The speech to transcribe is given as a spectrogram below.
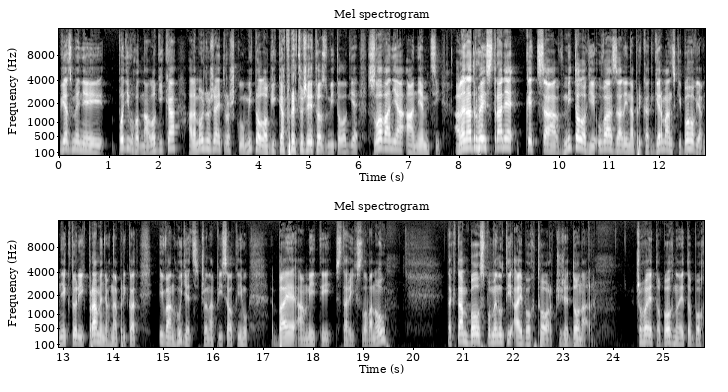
viac menej podivuhodná logika, ale možno, že aj trošku mytologika, pretože je to z mytológie Slovania a Nemci. Ale na druhej strane, keď sa v mytológii uvádzali napríklad germánsky bohovia v niektorých prameňoch, napríklad Ivan Hudec, čo napísal knihu Baje a mýty starých Slovanov, tak tam bol spomenutý aj boh Thor, čiže Donar. Čoho je to boh? No je to boh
